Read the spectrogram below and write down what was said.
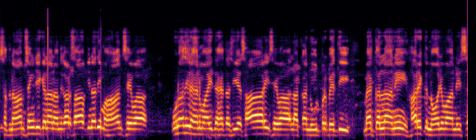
ਸਤਨਾਮ ਸਿੰਘ ਜੀ ਕਿਲਾ ਆਨੰਦਗੜ੍ਹ ਸਾਹਿਬ, ਜਿਨ੍ਹਾਂ ਦੀ ਮਹਾਨ ਸੇਵਾ, ਉਹਨਾਂ ਦੀ ਰਹਿਨਮਾਈ ਤਹਿਤ ਅਸੀਂ ਇਹ ਸਾਰੀ ਸੇਵਾ ਇਲਾਕਾ ਨੂਰਪੁਰ ਬੇਦੀ। ਮੈਂ ਕੱਲਾ ਨਹੀਂ, ਹਰ ਇੱਕ ਨੌਜਵਾਨ ਇਸ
